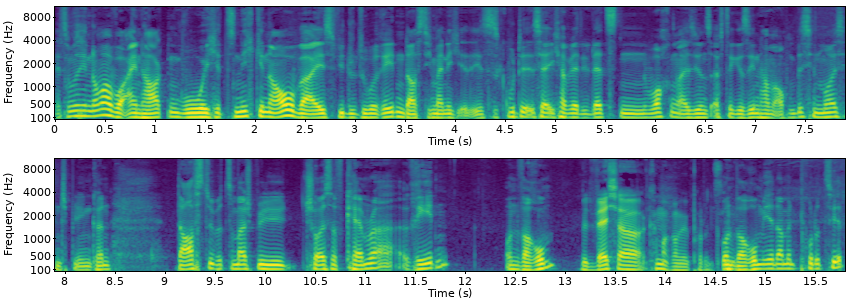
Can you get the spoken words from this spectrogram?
Jetzt muss ich nochmal wo einhaken, wo ich jetzt nicht genau weiß, wie du darüber reden darfst. Ich meine, ich, das Gute ist ja, ich habe ja die letzten Wochen, als wir uns öfter gesehen haben, auch ein bisschen Mäuschen spielen können. Darfst du über zum Beispiel Choice of Camera reden und warum? Mit welcher Kamera wir produzieren? Und warum ihr damit produziert?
